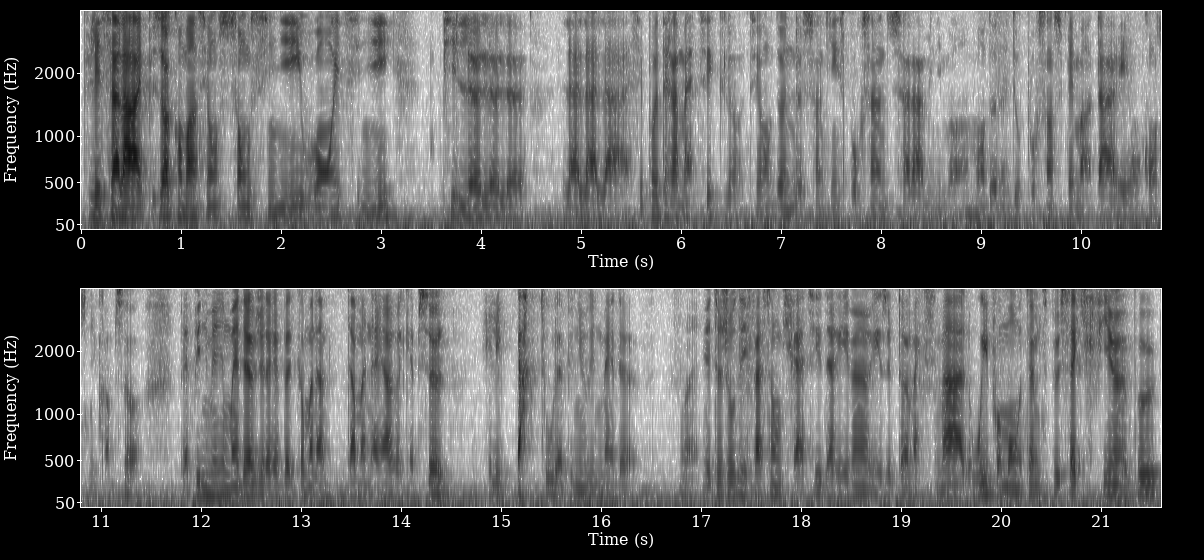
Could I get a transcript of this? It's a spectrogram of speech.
Puis les salaires, plusieurs conventions sont signées ou vont être signées. Puis le, le, la, la, c'est pas dramatique. Là. on donne le 75% du salaire minimum, on donne un 2% supplémentaire et on continue comme ça. Puis la pénurie de main-d'œuvre, je le répète comme dans, dans ma dernière recapitule, elle est partout, la pénurie de main-d'œuvre. Il y a toujours des façons créatives d'arriver à un résultat maximal. Oui, il faut monter un petit peu, sacrifier un peu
